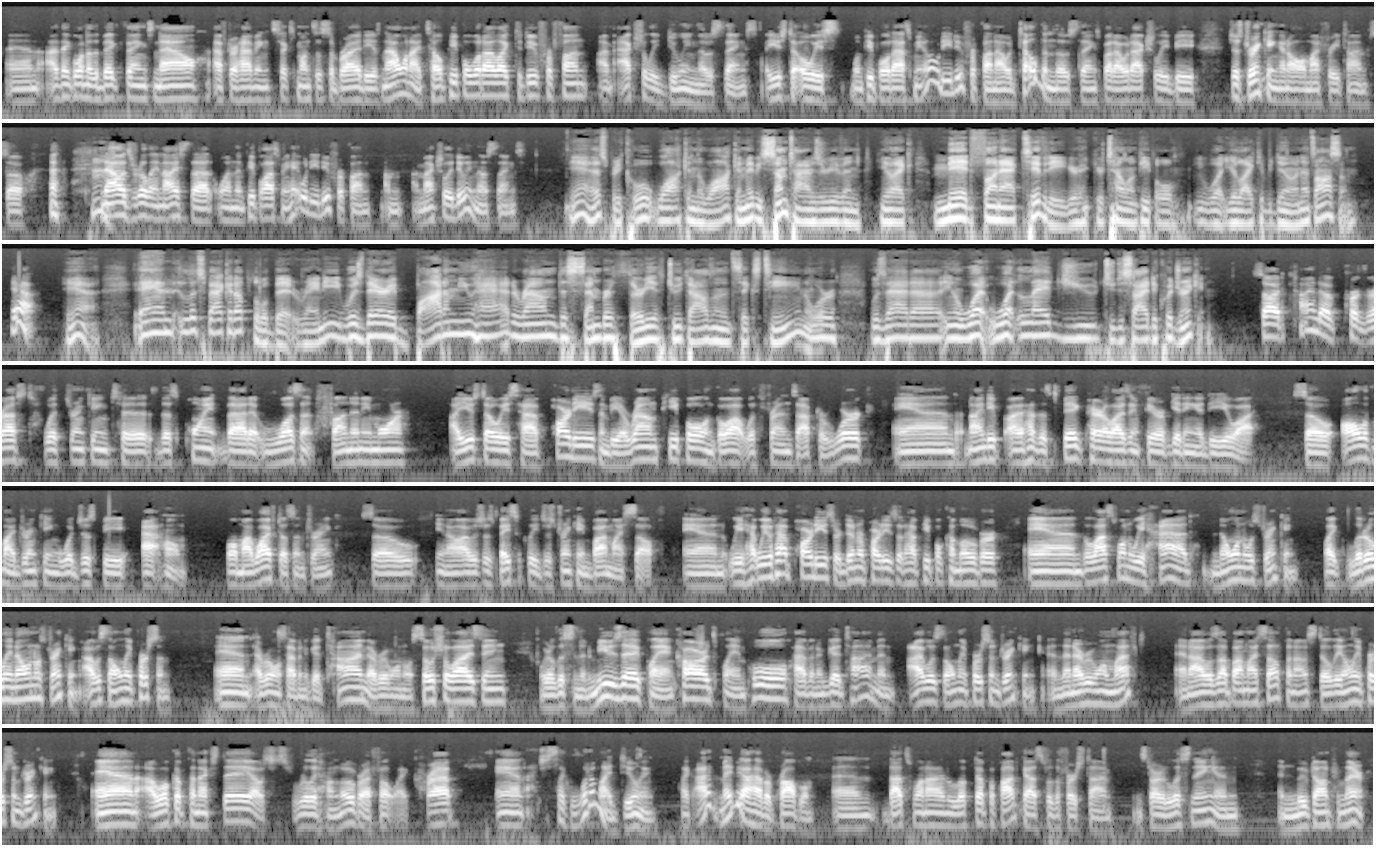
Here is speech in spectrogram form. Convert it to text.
And I think one of the big things now, after having six months of sobriety, is now when I tell people what I like to do for fun, I'm actually doing those things. I used to always, when people would ask me, Oh, what do you do for fun? I would tell them those things, but I would actually be just drinking in all of my free time. So hmm. now it's really nice that when the people ask me, Hey, what do you do for fun? I'm, I'm actually doing those things. Yeah, that's pretty cool. Walking the walk, and maybe sometimes you're even you know, like mid fun activity. You're you're telling people what you like to be doing. That's awesome. Yeah, yeah. And let's back it up a little bit, Randy. Was there a bottom you had around December 30th, 2016 or was that uh, you know, what what led you to decide to quit drinking? So I'd kind of progressed with drinking to this point that it wasn't fun anymore. I used to always have parties and be around people and go out with friends after work and 90 I had this big paralyzing fear of getting a DUI. So all of my drinking would just be at home well, my wife doesn't drink, so you know, I was just basically just drinking by myself. And we had we would have parties or dinner parties that have people come over. And the last one we had, no one was drinking. Like literally, no one was drinking. I was the only person, and everyone was having a good time. Everyone was socializing. We were listening to music, playing cards, playing pool, having a good time, and I was the only person drinking. And then everyone left, and I was up by myself, and I was still the only person drinking. And I woke up the next day. I was just really hungover. I felt like crap and I'm just like, what am I doing? Like, I, maybe I have a problem. And that's when I looked up a podcast for the first time and started listening and, and moved on from there.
